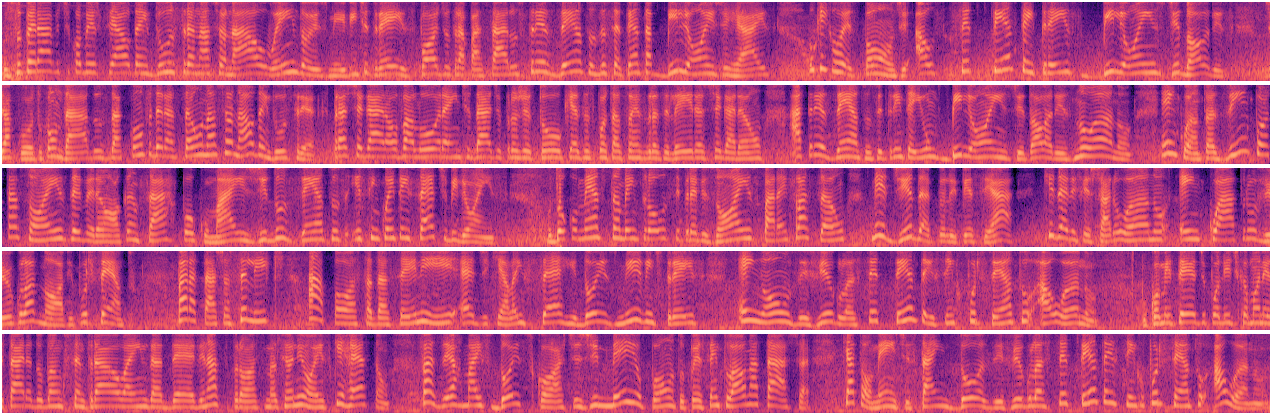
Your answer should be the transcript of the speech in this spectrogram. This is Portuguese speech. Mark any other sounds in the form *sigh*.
O superávit comercial da indústria nacional em 2023 pode ultrapassar os 370 bilhões de reais, o que corresponde aos 73 bilhões de dólares, de acordo com dados da Confederação Nacional da Indústria. Para chegar ao valor, a entidade projetou que as exportações brasileiras chegarão a 331 bilhões de dólares no ano, enquanto as importações deverão alcançar pouco mais de 250 57 bilhões. O documento também trouxe previsões para a inflação medida pelo IPCA, que deve fechar o ano em 4,9%. Para a taxa Selic, a aposta da CNI é de que ela encerre 2023 em 11,75% ao ano. O Comitê de Política Monetária do Banco Central ainda deve, nas próximas reuniões que restam, fazer mais dois cortes de meio ponto percentual na taxa, que atualmente está em 12,75% ao ano.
